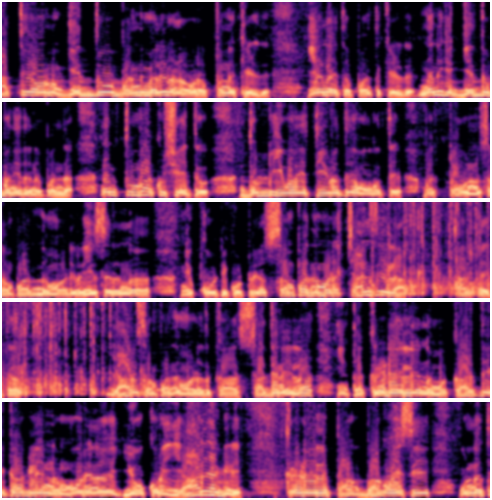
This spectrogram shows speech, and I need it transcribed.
ಮತ್ತೆ ಅವ್ರನ್ನ ಗೆದ್ದು ಬಂದ ಮೇಲೆ ನಾನು ಅವರ ಅಪ್ಪನ ಕೇಳಿದೆ. ಏನಾಯ್ತಪ್ಪ ಅಂತ ಕೇಳಿದೆ. ನನಗೆ ಗೆದ್ದು ಬಂದಿದ್ದಾನಪ್ಪ ಅಂದ. ನನಗೆ ತುಂಬ ಖುಷಿ ಆಯಿತು. ದುಡ್ಡು ಇವರೇ ತೀರುತ್ತೆ ಹೋಗುತ್ತೆ. ಬಟ್ ಅವನು ಸಂಪಾದನೆ ಮಾಡಿರೋ ಹೆಸರನ್ನು ನೀವು ಕೋಟಿ ಕೊಟ್ಟರೆ ಸಂಪಾದನೆ ಮಾಡೋಕ್ಕೆ ಚಾನ್ಸೇ ಇಲ್ಲ. ಅರ್ಥ ಆಯ್ತಾ? ಯಾರು ಸಂಪಾದನೆ ಮಾಡೋದಕ್ಕೆ ಸಾಧ್ಯನೇ ಇಲ್ಲ. ಇಂಥ ಕ್ರೀಡೆಯಲ್ಲಿ ನಮ್ಮ ಕಾರ್ತಿಕ್ ಆಗಲಿ ನಮ್ಮೂರಿನ ಯುವಕರು ಯಾರೇ ಆಗಲಿ ಕ್ರೀಡೆಯಲ್ಲಿ ಭಾಗವಹಿಸಿ ಉನ್ನತ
